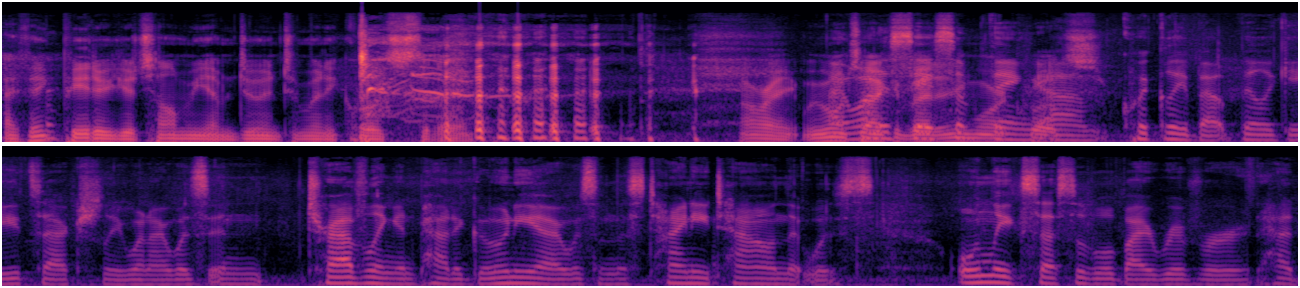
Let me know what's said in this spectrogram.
I think, Peter, you're telling me I'm doing too many quotes today. All right, we won't want talk to say about any more something um, quotes. quickly about Bill Gates. Actually, when I was in traveling in Patagonia, I was in this tiny town that was only accessible by river. It had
